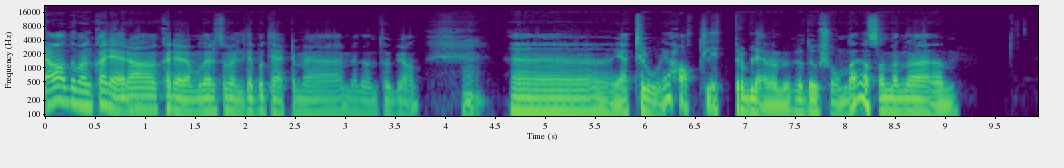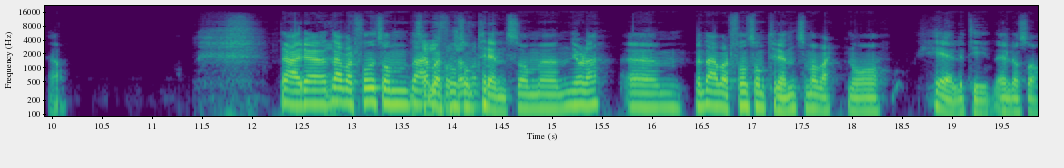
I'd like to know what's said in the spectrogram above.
Ja, det var en Carrera- Carrera-modell som vel debuterte med, med den Torbjørn. Mm. Eh, jeg tror de har hatt litt problemer med produksjonen der, altså, men eh, ja. Det er, eh, det er i hvert fall en sånn, det er i hvert fall en sånn trend som den gjør det. Men det er i hvert fall en sånn trend som har vært nå hele tiden, eller altså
